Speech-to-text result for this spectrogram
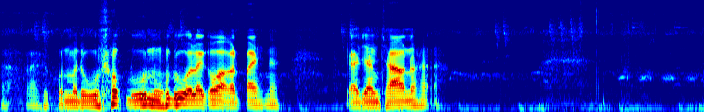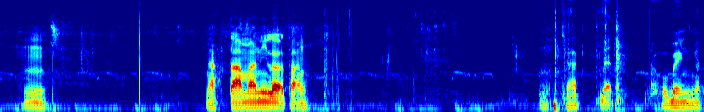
อะพาทุกคนมาดูนกดูหนูดูอะไรก็ว่ากันไปนะอากายามเช้านะฮะ อืมนะตามมานี่เลยถัง ชาร์จแบตโทรแบงกัน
